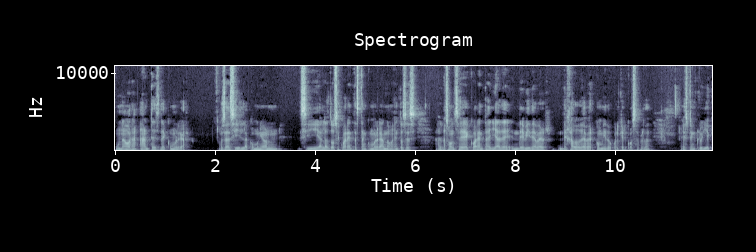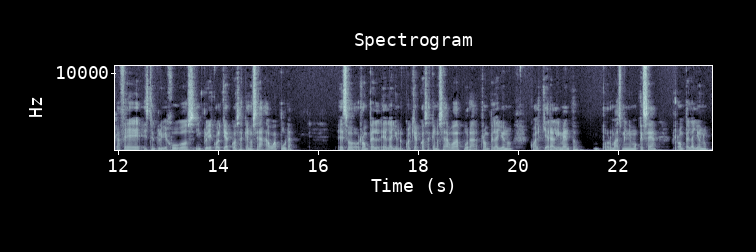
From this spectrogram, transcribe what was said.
una hora antes de comulgar. O sea, si la comunión, si a las 12.40 están comulgando, entonces a las 11.40 ya debí de haber dejado de haber comido cualquier cosa, ¿verdad? Esto incluye café, esto incluye jugos, incluye cualquier cosa que no sea agua pura eso rompe el, ayuno. Cualquier cosa que no sea agua pura rompe el ayuno. Cualquier alimento, por más mínimo que sea, rompe el ayuno.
